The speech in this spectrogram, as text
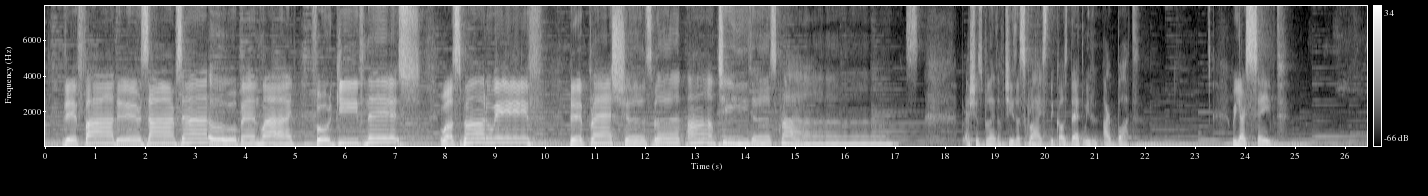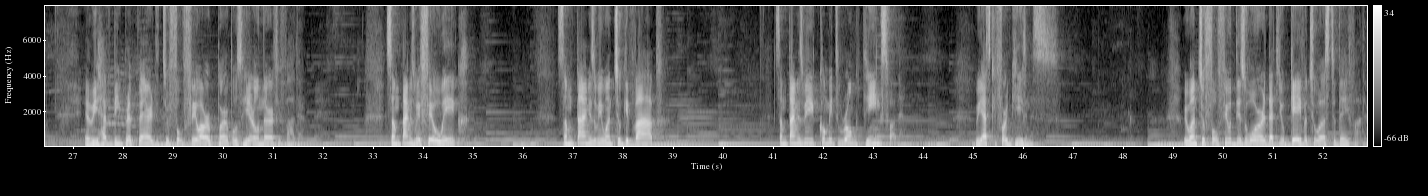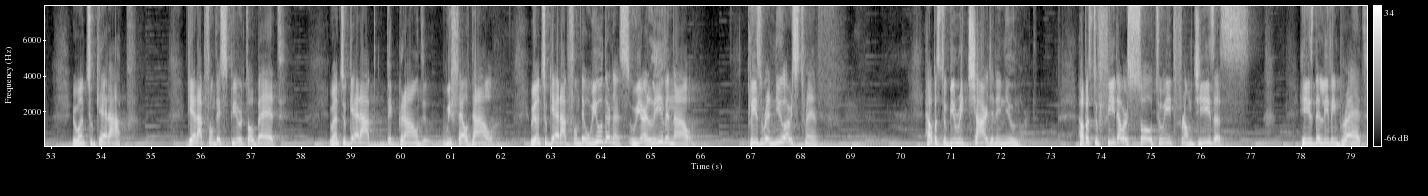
The Father's arms are open wide. Forgiveness was bought with the precious blood of Jesus Christ. Precious blood of Jesus Christ, because that we are bought. We are saved and we have been prepared to fulfill our purpose here on earth, Father. Sometimes we feel weak. Sometimes we want to give up. Sometimes we commit wrong things, Father. We ask forgiveness. We want to fulfill this word that you gave to us today, Father. We want to get up, get up from the spiritual bed. We want to get up the ground we fell down. We want to get up from the wilderness we are living now. Please renew our strength. Help us to be recharged in you, Lord. Help us to feed our soul, to eat from Jesus. He is the living bread.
